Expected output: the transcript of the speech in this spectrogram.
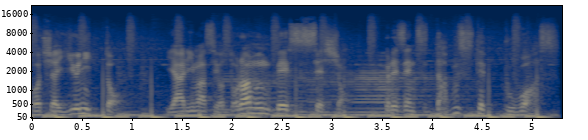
こちらユニットやりますよ。ドラムベースセッション。プレゼンツダブステップワーズ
